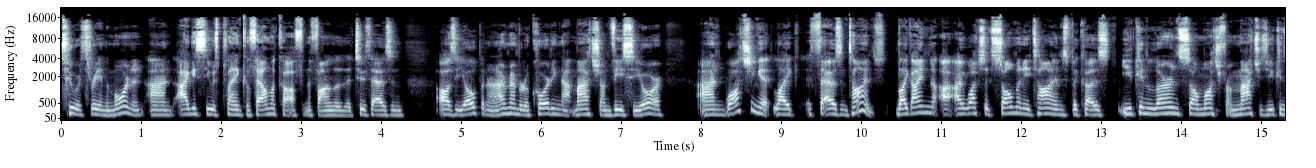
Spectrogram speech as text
two or three in the morning, and Agassi was playing Kafelnikov in the final of the 2000 Aussie Open. And I remember recording that match on VCR and watching it like a thousand times. Like I, I watched it so many times because you can learn so much from matches. You can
